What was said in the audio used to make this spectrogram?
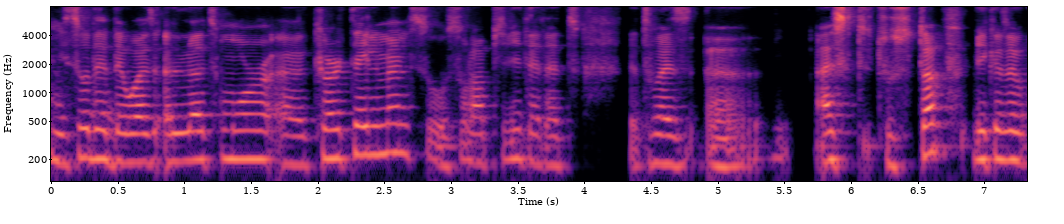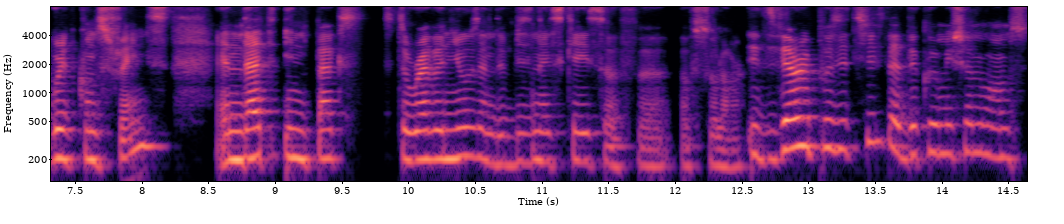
we saw that there was a lot more uh, curtailment, so solar PV that that, that was uh, asked to stop because of grid constraints, and that impacts the revenues and the business case of, uh, of solar. It's very positive that the Commission wants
